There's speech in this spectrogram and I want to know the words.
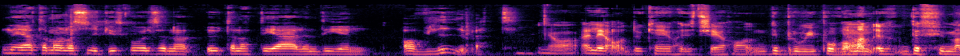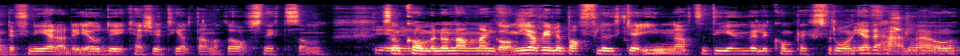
Nej att man har psykisk ohälsa utan att det är en del av livet. ja, eller ja, du kan ju i och för sig ha... Det beror ju på vad Ja. man, hur man definierar det och det är kanske ett helt annat avsnitt som, som kommer någon annan gång. Jag ville bara flika in Mm. att det är en väldigt komplex fråga det här med att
